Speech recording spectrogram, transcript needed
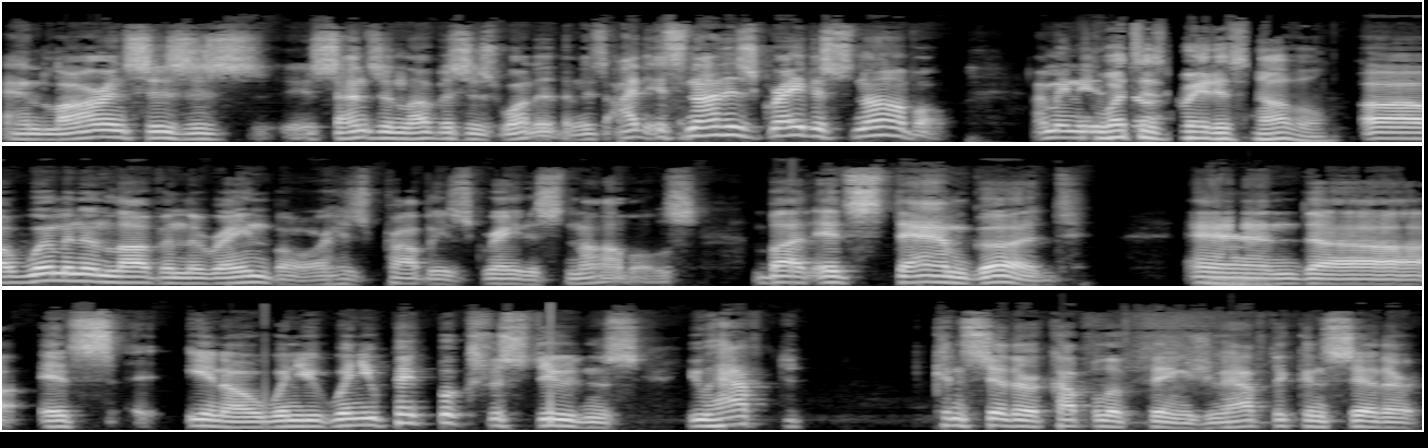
And Lawrence's is, Sons and Lovers is one of them. It's, it's not his greatest novel. I mean, what's his greatest novel? Uh, Women in Love and the Rainbow are his probably his greatest novels, but it's damn good. And uh, it's you know when you when you pick books for students, you have to consider a couple of things. You have to consider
